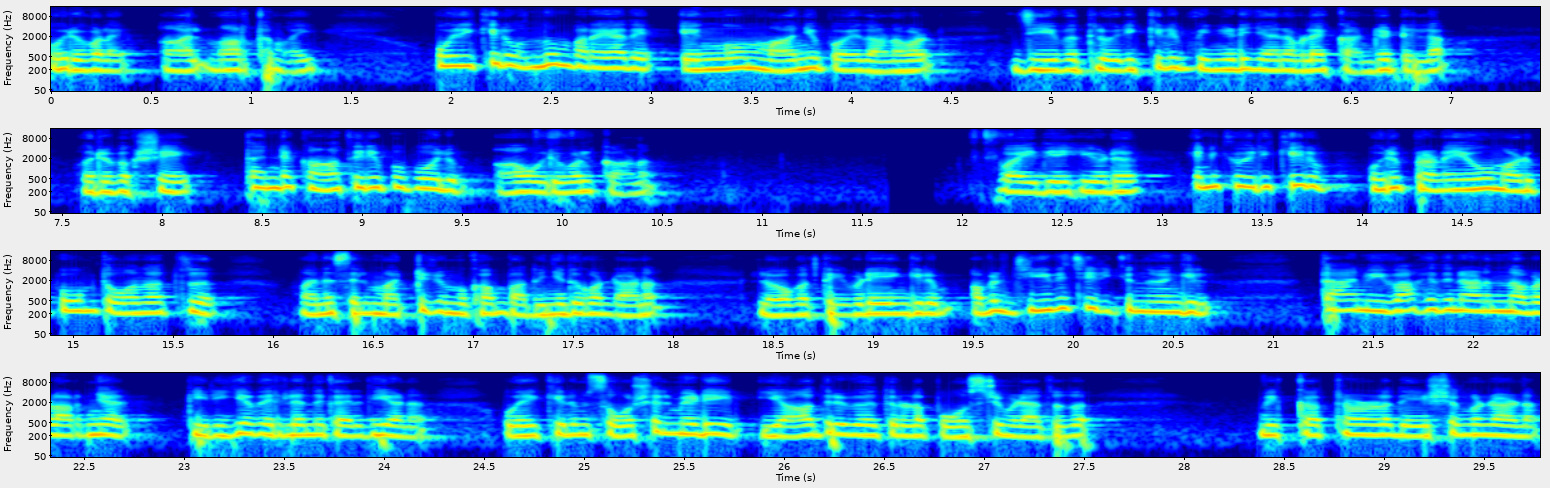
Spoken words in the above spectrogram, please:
ഒരുവളെ ആത്മാർത്ഥമായി. ഒരിക്കലും ഒന്നും പറയാതെ എങ്ങും മാഞ്ഞു പോയതാണ് അവൾ ജീവിതത്തിൽ ഒരിക്കലും പിന്നീട് ഞാൻ അവളെ കണ്ടിട്ടില്ല. ഒരുപക്ഷെ തന്റെ കാത്തിരിപ്പ് പോലും ആ ഒരുവൾക്കാണ്. വൈദേഹിയോട് എനിക്കൊരിക്കലും ഒരു പ്രണയവും അടുപ്പവും തോന്നാത്തത് മനസ്സിൽ മറ്റൊരു മുഖം പതിഞ്ഞതുകൊണ്ടാണ്. ലോകത്തെവിടെയെങ്കിലും അവൾ ജീവിച്ചിരിക്കുന്നുവെങ്കിൽ താൻ വിവാഹിതനാണെന്ന് അവൾ അറിഞ്ഞാൽ തിരികെ വരില്ലെന്ന് കരുതിയാണ് ഒരിക്കലും സോഷ്യൽ മീഡിയയിൽ യാതൊരു വിധത്തിലുള്ള പോസ്റ്റും ഇടാത്തത്. വിക്രത്തിനുള്ള ദേഷ്യം കൊണ്ടാണ്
